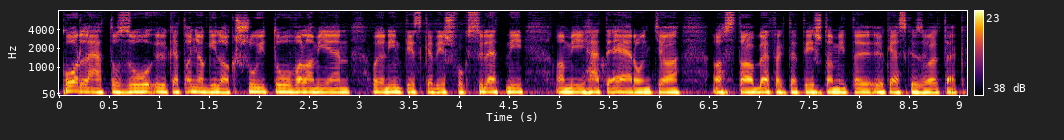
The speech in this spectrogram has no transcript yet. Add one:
korlátozó, őket anyagilag sújtó valamilyen olyan intézkedés fog születni, ami hát elrontja azt a befektetést, amit ők eszközöltek.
